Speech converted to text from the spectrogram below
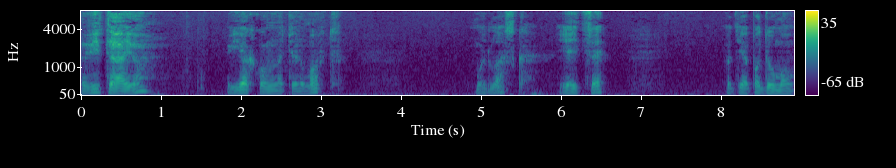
Вітаю. Як вам натюрморт? Будь ласка, яйце. От я подумав,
